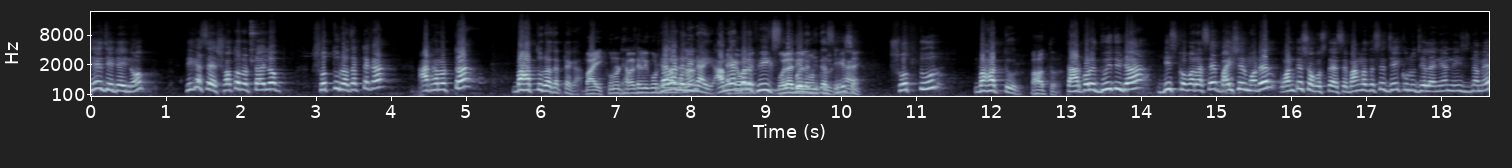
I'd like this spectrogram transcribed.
যে যেটাই নোক ঠিক আছে? সতেরোটা হইল সত্তর হাজার টাকা আঠারোটা বাহাত্তর হাজার টাকা। ভাই কোনো ঠেলাঠেলি করতে ঠেলা পারব ঠেলি না। নাই আমি একবারে ফিক্স বলে দিতেছি ঠিক আছে? হ্যাঁ। সত্তর বাহাত্তর। বাহাত্তর। তারপরে দুই দুইটা ডিসকভার আছে বাইশের মডেল ওয়ান্টেস অবস্থায় আছে বাংলাদেশের যে কোনো জেলায় নিয়ে নিজ নামে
